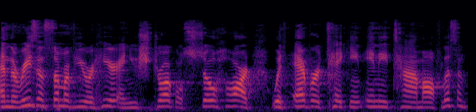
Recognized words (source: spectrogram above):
And the reason some of you are here and you struggle so hard with ever taking any time off, listen,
